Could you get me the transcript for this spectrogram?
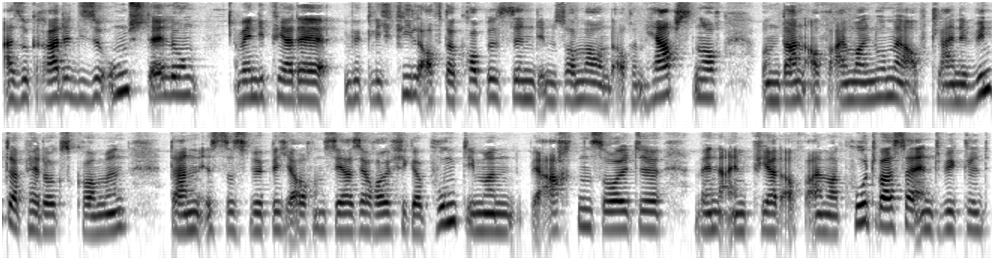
Also gerade diese Umstellung wenn die Pferde wirklich viel auf der Koppel sind im Sommer und auch im Herbst noch und dann auf einmal nur mehr auf kleine Winterpaddocks kommen, dann ist das wirklich auch ein sehr, sehr häufiger Punkt, den man beachten sollte, wenn ein Pferd auf einmal Kotwasser entwickelt.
